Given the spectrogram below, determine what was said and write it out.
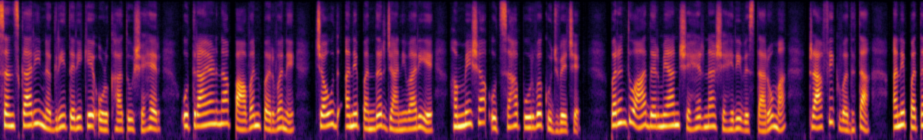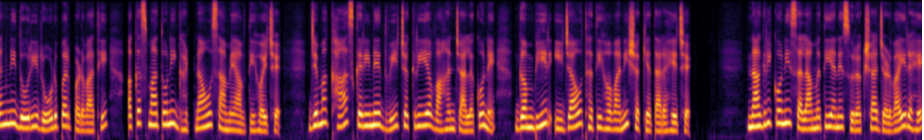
સંસ્કારી નગરી તરીકે ઓળખાતું શહેર ઉત્તરાયણના પાવન પર્વને ચૌદ અને પંદર જાન્યુઆરીએ હંમેશા ઉત્સાહપૂર્વક ઉજવે છે. પરંતુ આ દરમિયાન શહેરના શહેરી વિસ્તારોમાં ટ્રાફિક વધતા અને પતંગની દોરી રોડ પર પડવાથી અકસ્માતોની ઘટનાઓ સામે આવતી હોય છે, જેમાં ખાસ કરીને દ્વિચક્રીય વાહન ચાલકોને ગંભીર ઈજાઓ થતી હોવાની શક્યતા રહે છે. નાગરિકોની સલામતી અને સુરક્ષા જળવાઈ રહે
